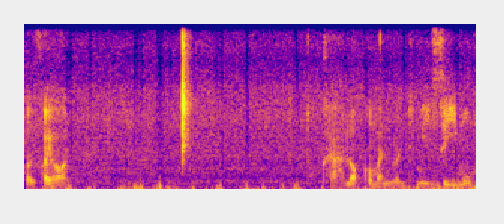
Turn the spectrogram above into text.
ค่อยๆออดขาล็อกของมันมันจะมีสี่มุม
